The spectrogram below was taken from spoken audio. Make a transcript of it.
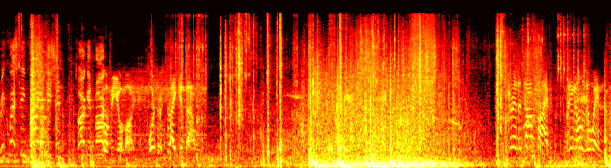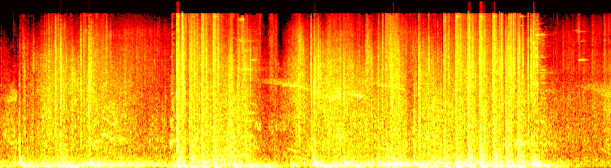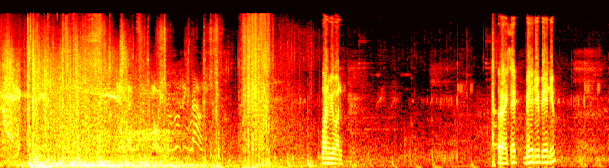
Requesting fire mission. Target mark. Copy your mark. Mortar strike inbound. You're in the top five. Bring home the win. 1v1. Right side, behind you, behind you.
